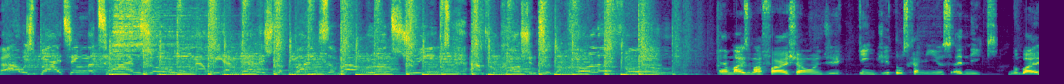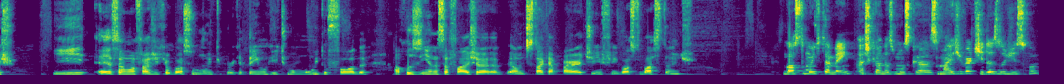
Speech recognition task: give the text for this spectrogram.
I was biting the time zone and we embellished the banks of our bloodstreams and precaution to the colorful. É mais uma faixa onde quem dita os caminhos é Nick no baixo e essa é uma faixa que eu gosto muito, porque tem um ritmo muito foda. A cozinha nessa faixa é um destaque à parte, enfim, gosto bastante. Gosto muito também, acho que é uma das músicas mais divertidas do disco.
